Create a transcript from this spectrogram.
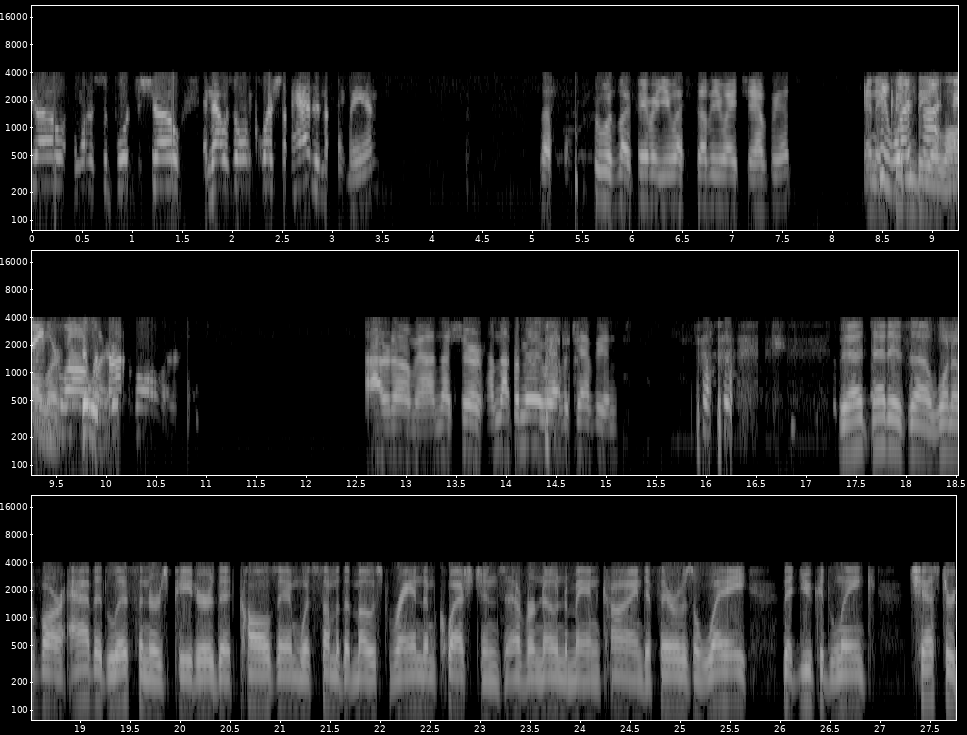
show. I want to support the show, and that was the only question I had tonight, man. Who was my favorite USWA champion? and it Who couldn't be a named Lawler. It was not a caller. I don't know, man. I'm not sure. I'm not familiar with the champion. That that is uh, one of our avid listeners, Peter, that calls in with some of the most random questions ever known to mankind. If there was a way that you could link Chester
